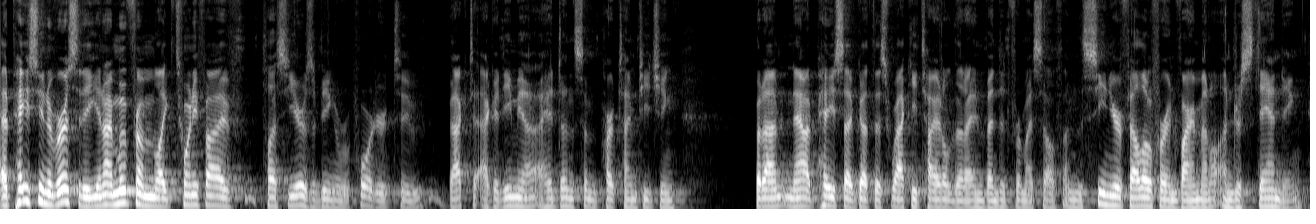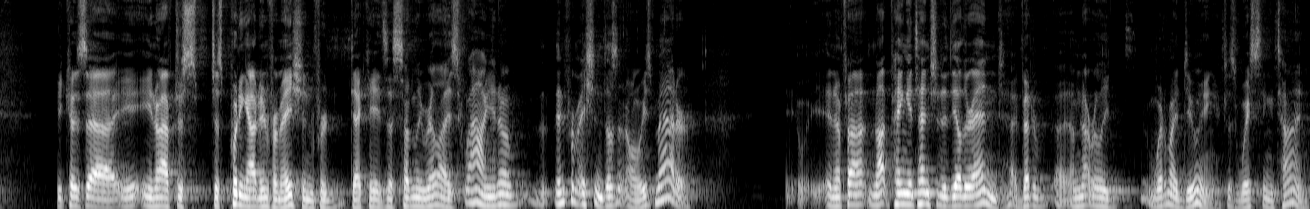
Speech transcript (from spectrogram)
at Pace University, you know, I moved from like 25 plus years of being a reporter to back to academia. I had done some part-time teaching but I'm, now at Pace, I've got this wacky title that I invented for myself. I'm the Senior Fellow for Environmental Understanding. Because, uh, you know, after just putting out information for decades, I suddenly realized, wow, you know, information doesn't always matter. And if I'm not paying attention to the other end, I better, I'm not really, what am I doing? Just wasting time.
